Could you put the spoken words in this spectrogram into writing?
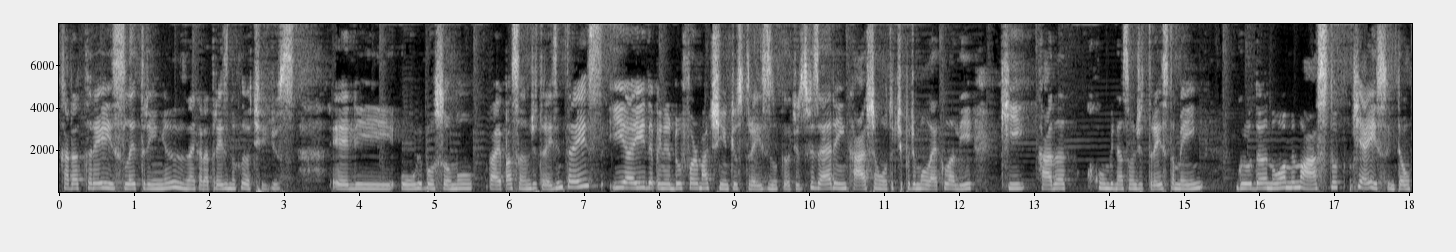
cada três letrinhas, né? Cada três nucleotídeos ele o ribossomo vai passando de 3 em 3 e aí dependendo do formatinho que os três nucleotídeos fizerem, encaixam outro tipo de molécula ali que cada combinação de três também gruda no aminoácido, que é isso. Então,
